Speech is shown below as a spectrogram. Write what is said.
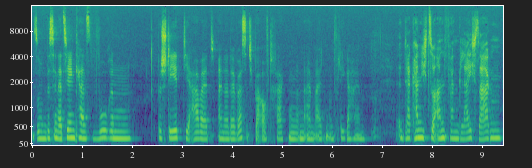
so ein bisschen erzählen kannst, worin besteht die Arbeit einer Diversity-Beauftragten in einem Alten- und Pflegeheim? Da kann ich zu Anfang gleich sagen,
